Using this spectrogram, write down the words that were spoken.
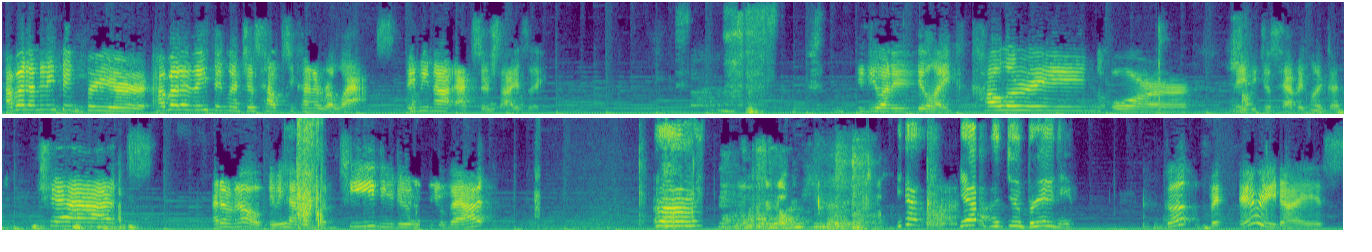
How about anything for your? How about anything that just helps you kind of relax? Maybe not exercising. You do any like coloring or maybe just having like a chat? I don't know. Maybe having some tea. Do you do anything of that? Um, yeah, yeah, I do breathing. Good. Very nice.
